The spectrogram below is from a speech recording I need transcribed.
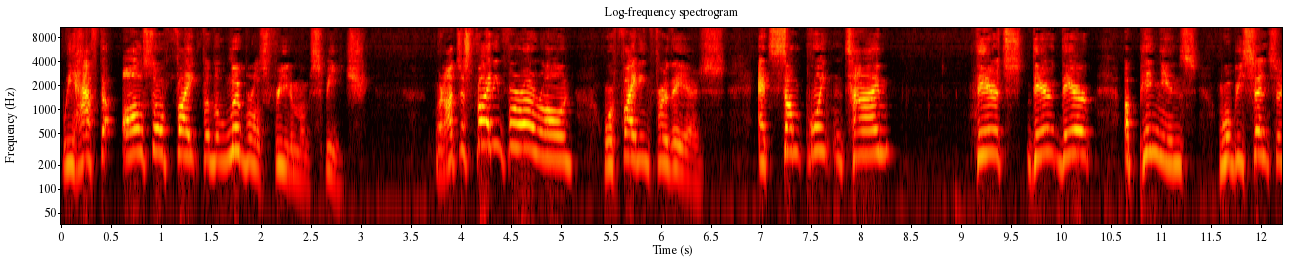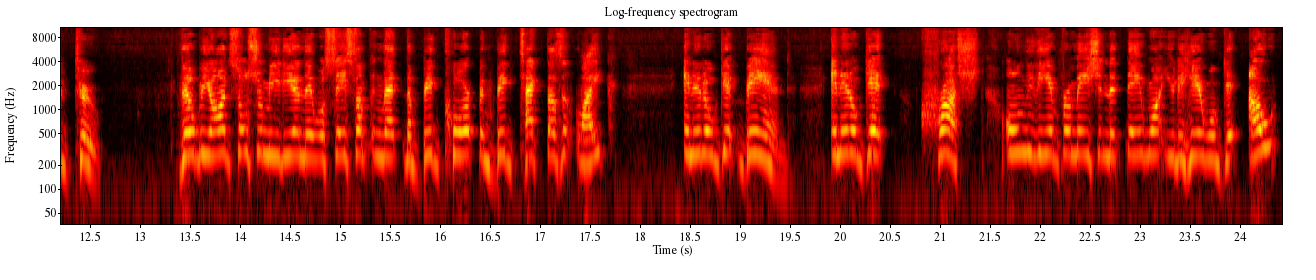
we have to also fight for the liberals' freedom of speech. We're not just fighting for our own, we're fighting for theirs. At some point in time, their, their, their opinions will be censored too. They'll be on social media and they will say something that the big corp and big tech doesn't like, and it'll get banned and it'll get crushed. Only the information that they want you to hear will get out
